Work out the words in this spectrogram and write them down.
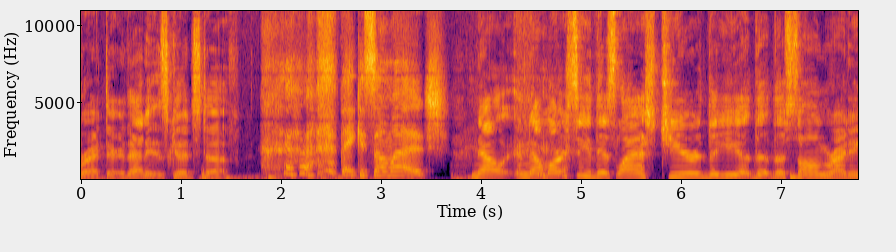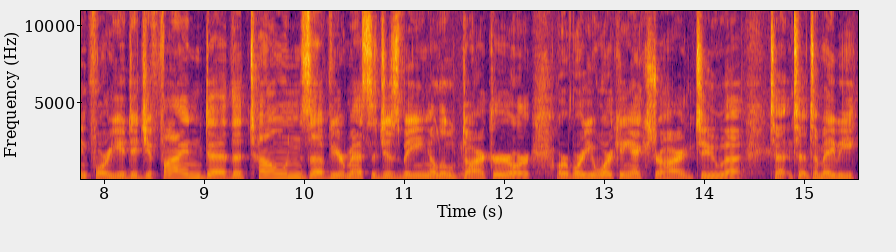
Right there. That is good stuff. Thank you so much. Now, now, Marcy, this last year, the uh, the the songwriting for you, did you find uh, the tones of your messages being a little darker, or or were you working extra hard to uh, to, to to maybe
